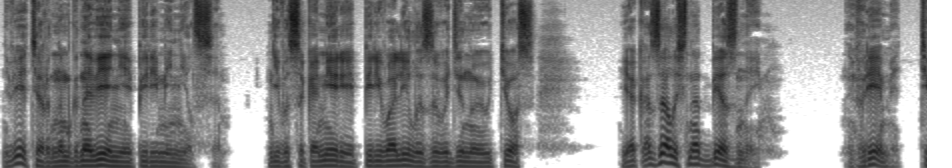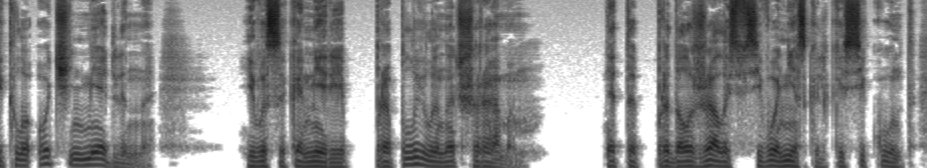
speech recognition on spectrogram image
Ветер на мгновение переменился, и высокомерие перевалило за водяной утес и оказалось над бездной. Время текло очень медленно, и высокомерие проплыло над шрамом. Это продолжалось всего несколько секунд —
